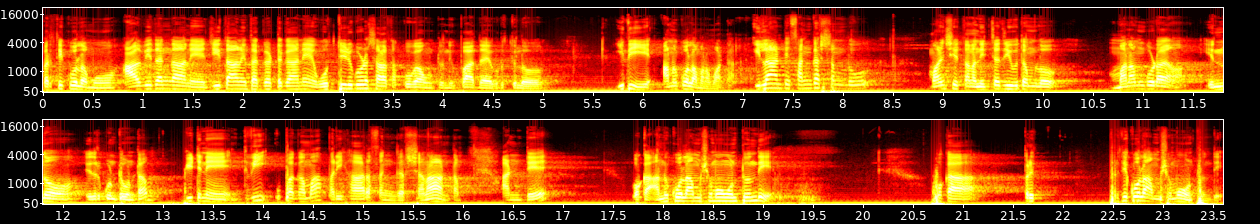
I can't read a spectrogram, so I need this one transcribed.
ప్రతికూలము. ఆ విధంగానే జీతానికి తగ్గట్టుగానే ఒత్తిడి కూడా చాలా తక్కువగా ఉంటుంది ఉపాధ్యాయ వృత్తిలో. ఇది అనుకూలం అనమాట ఇలాంటి సంఘర్షణలు మనిషి తన నిత్య జీవితంలో మనం కూడా ఎన్నో ఎదుర్కొంటూ ఉంటాం. వీటినే ద్వి ఉపగమ పరిహార సంఘర్షణ అంటాం. అంటే ఒక అనుకూల అంశము ఉంటుంది. ఒక ప్రతి ప్రతికూల అంశము ఉంటుంది.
